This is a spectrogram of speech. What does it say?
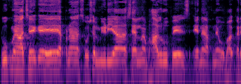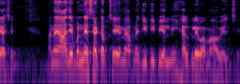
ટૂંકમાં આ છે કે એ આપણા સોશિયલ મીડિયા સેલના ભાગરૂપે એને આપણે ઊભા કર્યા છે. અને આ જે બંને સેટઅપ છે, એમાં આપણે જીટીપીએલની હેલ્પ લેવામાં આવેલ છે.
